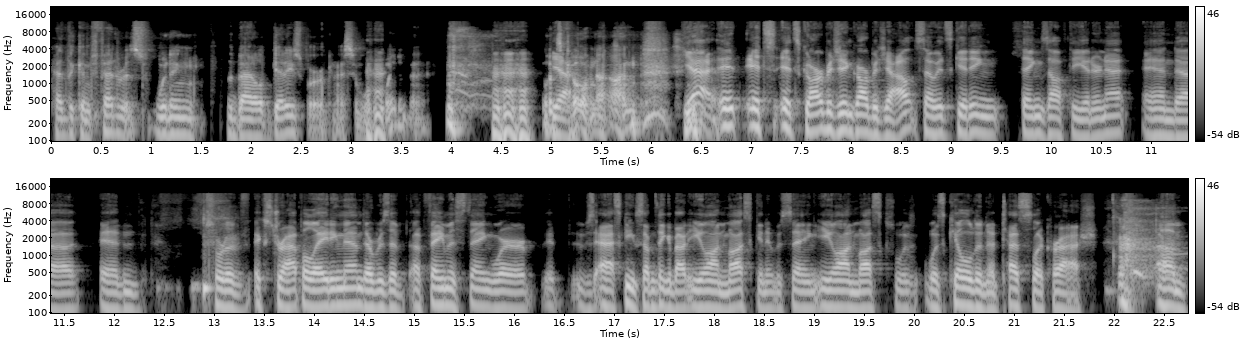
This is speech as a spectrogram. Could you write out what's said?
had the Confederates winning the Battle of Gettysburg, and I said, "Well, wait a minute, what's going on?" yeah, it, it's it's garbage in, garbage out. So it's getting things off the internet and uh, and sort of extrapolating them. There was a, a famous thing where it, it, was asking something about Elon Musk, and it was saying Elon Musk was was killed in a Tesla crash. Um,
